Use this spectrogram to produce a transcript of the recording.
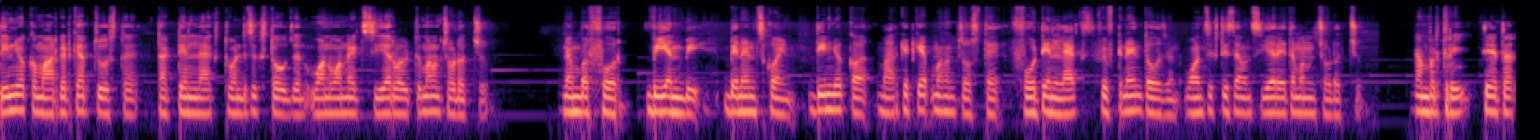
దీని యొక్క మార్కెట్ క్యాప్ చూస్తే thirteen lakhs twenty six thousand one one eight CR వరకు మనం చూడొచ్చు. Number four BNB Binance coin దీని యొక్క మార్కెట్ క్యాప్ మనం చూస్తే fourteen lakhs fifty nine thousand one sixty seven CR అయితే మనం చూడొచ్చు. నెంబర్ త్రీ థియేటర్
